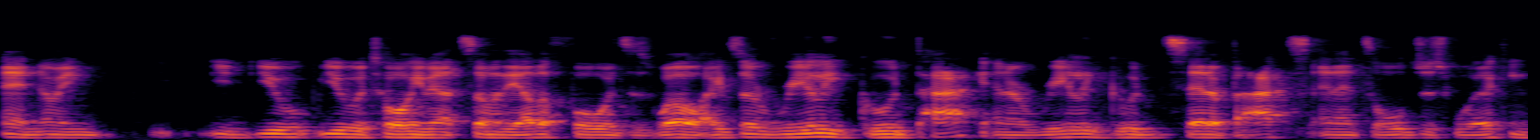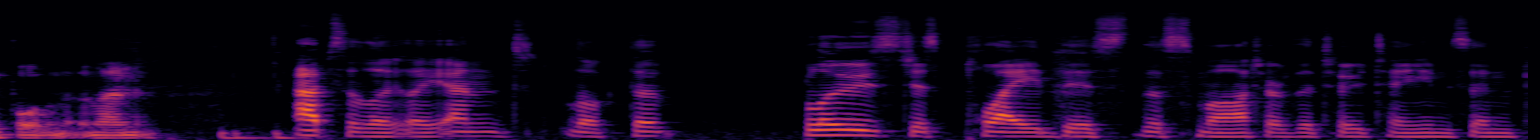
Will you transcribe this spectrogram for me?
and I mean, you, you you were talking about some of the other forwards as well. Like it's a really good pack and a really good set of backs, and it's all just working for them at the moment. absolutely. And look, the Blues just played this the smarter of the two teams, and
